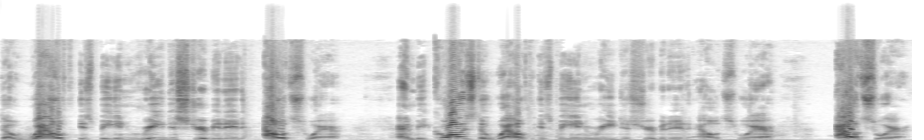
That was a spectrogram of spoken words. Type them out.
The wealth is being redistributed elsewhere. And because the wealth is being redistributed elsewhere, elsewhere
